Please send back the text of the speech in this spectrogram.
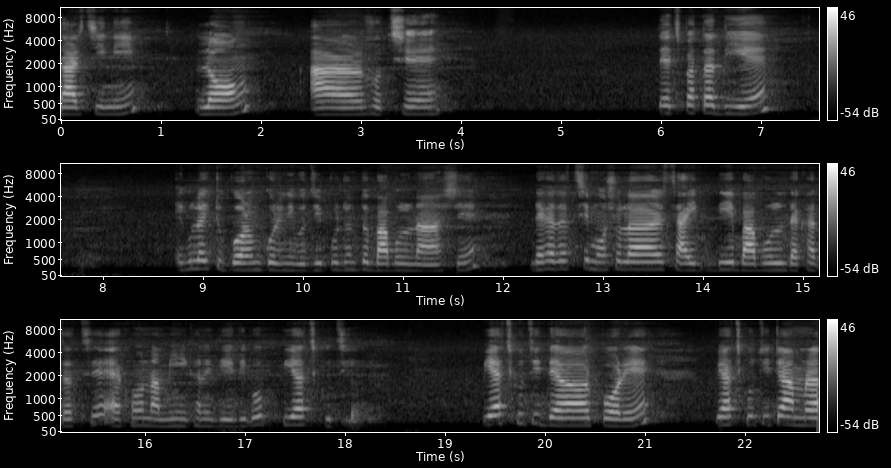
দারচিনি, লং আর হচ্ছে তেজপাতা দিয়ে এগুলো একটু গরম করে নিব। যে পর্যন্ত বাবুল না আসে দেখা যাচ্ছে মশলার সাইড দিয়ে বাবুল দেখা যাচ্ছে। এখন আমি এখানে দিয়ে দিব পেঁয়াজ কুচি। পেঁয়াজ কুচি দেওয়ার পরে পেঁয়াজ কুচিটা আমরা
